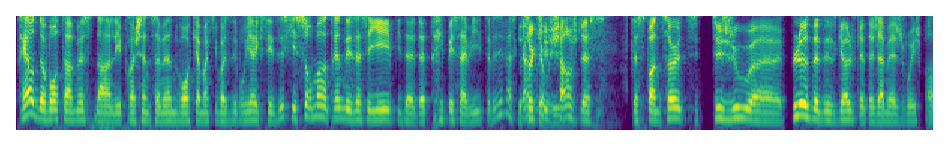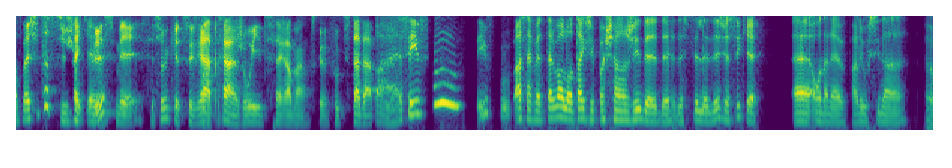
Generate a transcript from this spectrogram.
très hâte de voir Thomas dans les prochaines semaines, voir comment il va se débrouiller avec ses disques. Il est sûrement en train de les essayer et de, de triper sa vie. Tu sais, parce que C'est quand que tu oui. changes de, de sponsor, tu, tu joues euh, plus de disc golf que tu n'as jamais joué, je pense. Ben, je sais pas si tu joues Fait que- plus, mais c'est sûr que tu réapprends à jouer différemment. En tout cas, il faut que tu t'adaptes. Ouais, c'est fou! C'est fou. Ah, ça fait tellement longtemps que j'ai pas changé de, de- de style de disque. Je sais que euh, on en avait parlé aussi dans euh,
